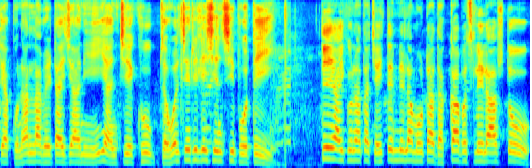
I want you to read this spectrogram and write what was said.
त्या कुणाला भेटायच्या आणि यांचे खूप जवळचे रिलेशनशिप होते. ते ऐकून आता चैतन्यला मोठा धक्का बसलेला असतो.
